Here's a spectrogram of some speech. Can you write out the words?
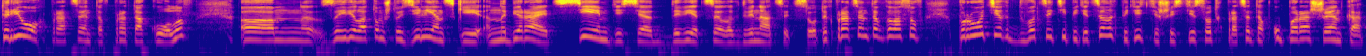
3% протоколов. Эм, заявил о том, что Зеленский набирает 72,12% голосов против 25,56% у Порошенко.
